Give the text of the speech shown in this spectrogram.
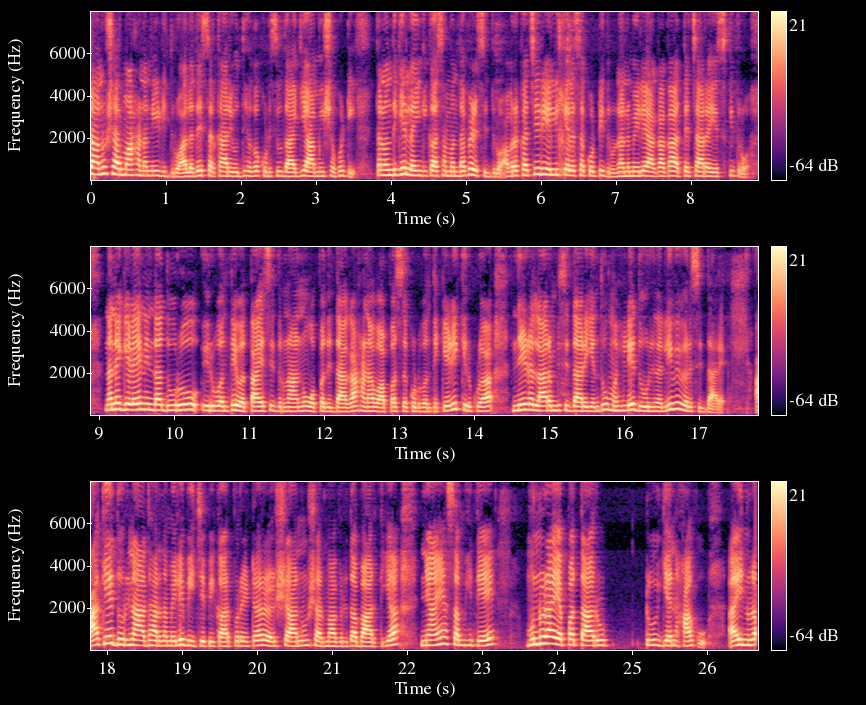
ಶಾನು ಶರ್ಮಾ ಹಣ ನೀಡಿದ್ರು. ಅಲ್ಲದೆ ಸರ್ಕಾರಿ ಉದ್ಯೋಗ ಕೊಡಿಸುವುದಾಗಿ ಆಮಿಷ ಒಡ್ಡಿ ತನ್ನೊಂದಿಗೆ ಲೈಂಗಿಕ ಸಂಬಂಧ ಬೆಳೆಸಿದ್ರು. ಅವರ ಕಚೇರಿಯಲ್ಲಿ ಕೆಲಸ ಕೊಟ್ಟಿದ್ರು. ನನ್ನ ಮೇಲೆ ಆಗಾಗ ಅತ್ಯಾಚಾರ ಎಸಗಿದ್ರು. ನನ್ನ ಗೆಳೆಯನಿಂದ ದೂರು ಇರುವಂತೆ ಒತ್ತಾಯಿಸಿದ್ರು. ನಾನು ಒಪ್ಪದಿದ್ದಾಗ ಹಣ ವಾಪಸ್ ಕೊಡುವಂತೆ ಕೇಳಿ ಕಿರುಕುಳ ನೀಡಲಾರಂಭಿಸಿದ್ದಾರೆ ಎಂದು ಮಹಿಳೆ ದೂರಿನಲ್ಲಿ ವಿವರಿಸಿದ್ದಾರೆ. ಆಕೆಯ ದೂರಿನ ಆಧಾರದ ಮೇಲೆ ಬಿಜೆಪಿ ಕಾರ್ಪೊರೇಟರ್ ಶಾನು ಶರ್ಮಾ ವಿರುದ್ಧ ಭಾರತೀಯ ನ್ಯಾಯ ಸಂಹಿತೆ ಮುನ್ನೂರ ಎಪ್ಪತ್ತಾರು ಟು ಎನ್ ಹಾಗೂ ಐನೂರ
